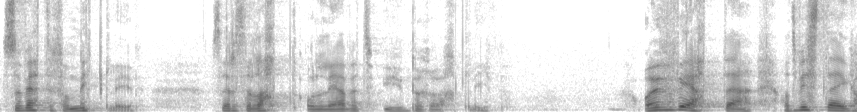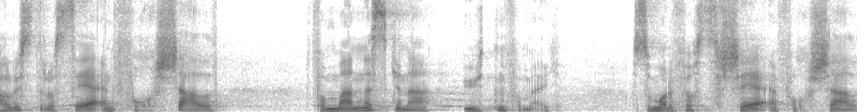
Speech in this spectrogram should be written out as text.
så vet jeg for mitt liv så er det så lett å leve et uberørt liv. Og jeg vet det, at hvis jeg har lyst til å se en forskjell for menneskene utenfor meg, så må det først skje en forskjell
